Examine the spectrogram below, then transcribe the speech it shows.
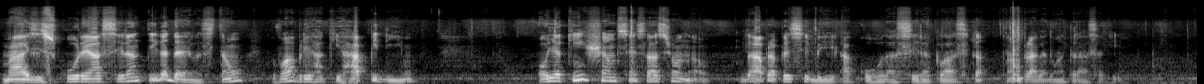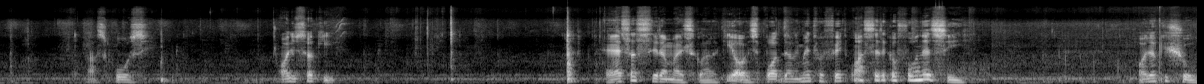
mais escura é a cera antiga delas. Então vou abrir aqui rapidinho. Olha que enxame sensacional. Dá para perceber a cor da cera clássica. Uma praga de uma traça aqui. Lascou-se. Olha isso aqui. Essa cera mais clara aqui, ó, esse pote de alimento foi feito com a cera que eu forneci. Olha que show.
